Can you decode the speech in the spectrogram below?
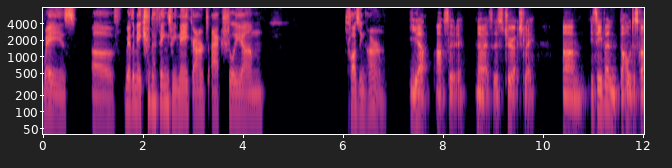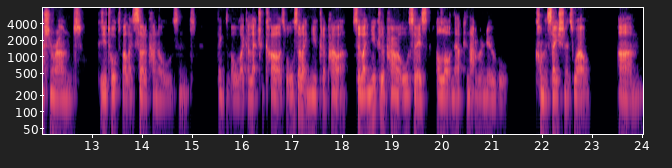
ways of we have to make sure the things we make aren't actually um, causing harm. Yeah, absolutely. No, it's it's true actually. Um, it's even the whole discussion around because you talked about like solar panels and things, or like electric cars, but also like nuclear power. So like nuclear power also is a lot in that in that renewable conversation as well. Um,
